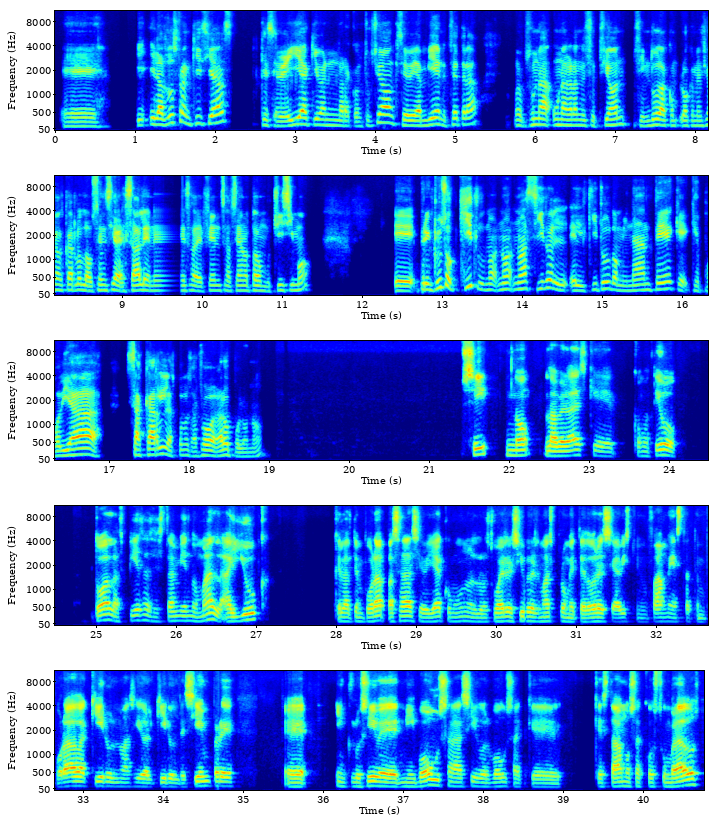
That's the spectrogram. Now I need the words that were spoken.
Eh, y, y, las dos franquicias que se veía que iban en una reconstrucción, que se veían bien, etcétera. Bueno, pues una, una gran decepción. Sin duda, lo que mencionas, Carlos, la ausencia de Sale en esa defensa se ha notado muchísimo. Eh, pero incluso Kittle no, no, no, ha sido el, el Kittle dominante que, que, podía sacarle las palmas al fuego a Garópolo, ¿no? Sí, no, la verdad es que, como te digo, todas las piezas están viendo mal. Ayuk, que la temporada pasada se veía como uno de los wide receivers más prometedores, se ha visto infame esta temporada. Kirul no ha sido el Kirul de siempre. Eh, inclusive ni Bousa ha sido el Bousa que, que estábamos acostumbrados.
